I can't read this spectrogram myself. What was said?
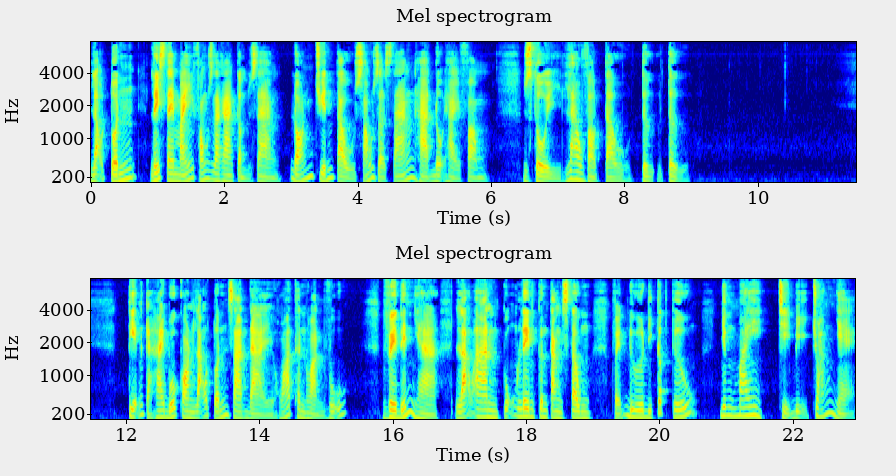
Lão Tuấn lấy xe máy phóng ra ga Cẩm Giàng, đón chuyến tàu 6 giờ sáng Hà Nội Hải Phòng, rồi lao vào tàu tự tử. Tiễn cả hai bố con Lão Tuấn ra đài hóa thân hoàn vũ. Về đến nhà, Lão An cũng lên cơn tăng sông, phải đưa đi cấp cứu. Nhưng may chỉ bị choáng nhẹ,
